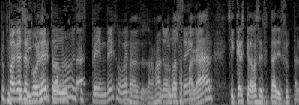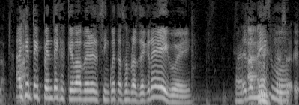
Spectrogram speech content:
Tú pagas el ¿crees que boleto, ¿no? Ese es pendejo, bueno. Ajá, ajá, yo tú no vas sé. a pagar, si crees que la vas a disfrutar, disfrútala. Hay Va. gente pendeja que va a ver 50 sombras de Grey, güey. Es lo Ay, mismo. o sea, eh,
